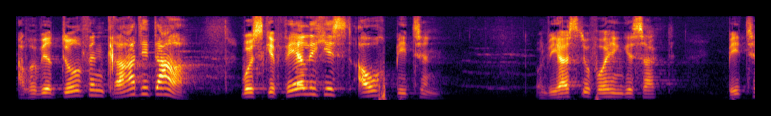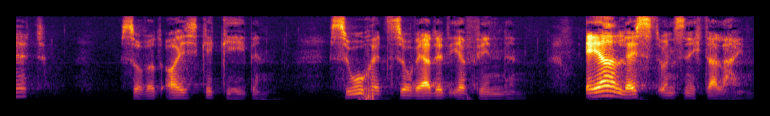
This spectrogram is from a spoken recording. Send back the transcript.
Aber wir dürfen gerade da, wo es gefährlich ist, auch bitten. Und wie hast du vorhin gesagt? Bittet, so wird euch gegeben. Suchet, so werdet ihr finden. Er lässt uns nicht allein.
